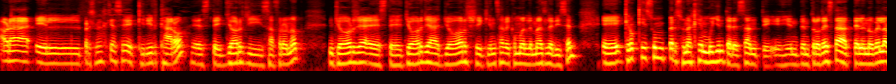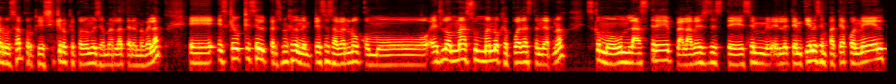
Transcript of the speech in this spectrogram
Ahora, el personaje que hace Kirill Caro, este Georgi Safronov, Georgia, este, Georgia, George, y quién sabe cómo más le dicen, eh, creo que es un personaje muy interesante eh, dentro de esta telenovela rusa, porque sí creo que podemos llamarla telenovela. Eh, es creo que es el personaje donde empiezas a verlo como es lo más humano que puedas tener, ¿no? Es como un lastre, a la vez este, te tienes empatía con él,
